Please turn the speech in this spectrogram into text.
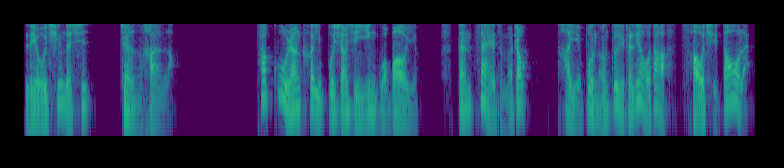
柳青的心震撼了。他固然可以不相信因果报应，但再怎么着，他也不能对着廖大操起刀来，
